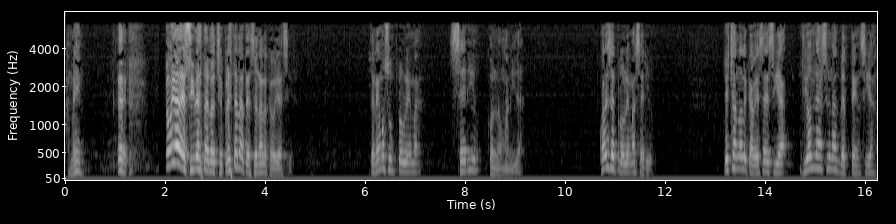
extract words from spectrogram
Amén. Amén. ¿Qué voy a decir esta noche? Presta la atención a lo que voy a decir. Tenemos un problema serio con la humanidad. ¿Cuál es el problema serio? Yo echándole cabeza decía, Dios le hace una advertencia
